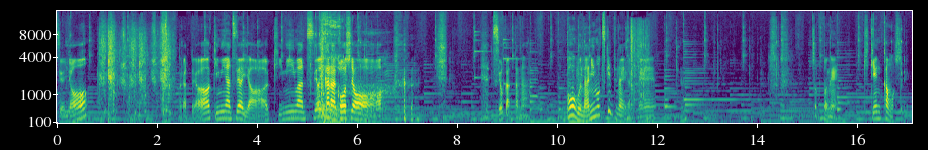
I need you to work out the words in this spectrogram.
強いよ。分かったよ。君は強いよ。君は強いからこうしよう。強かったな。防具何もつけてないからね。ちょっとね、危険かもしれん。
